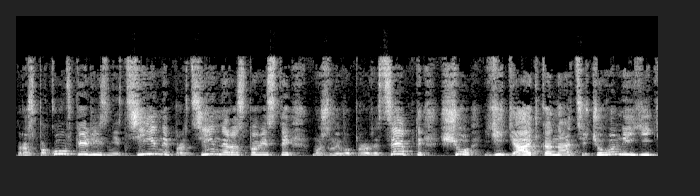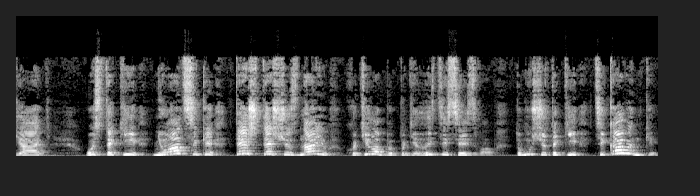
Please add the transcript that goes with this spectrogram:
розпаковки, різні ціни, про ціни розповісти, можливо, про рецепти, що їдять канадці, чого не їдять. Ось такі нюансики, теж те, що знаю, хотіла би поділитися із вами. Тому що такі цікавинки,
